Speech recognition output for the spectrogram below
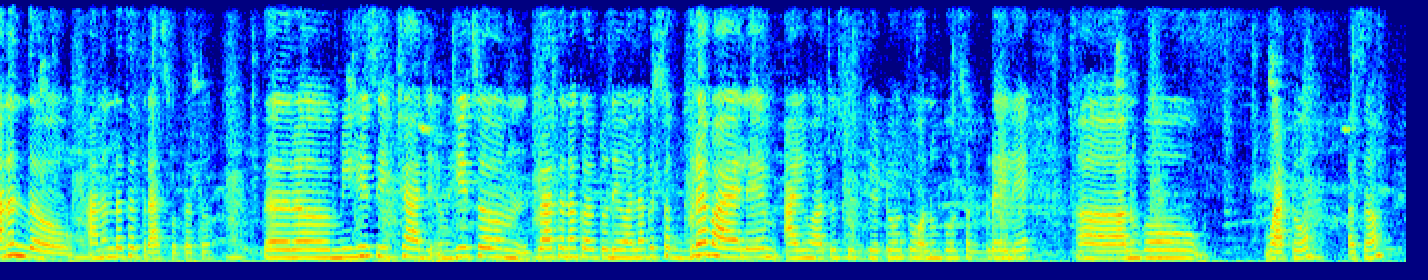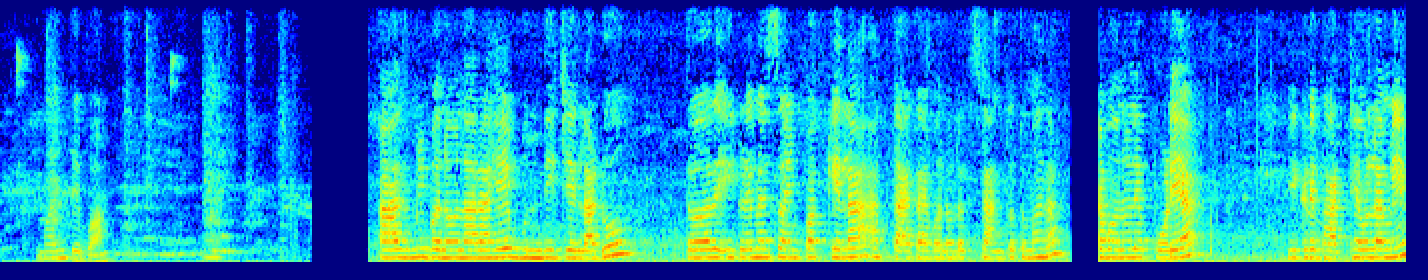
आनंद आनंदाचा त्रास होता तो. तर मी हेच इच्छा हेच प्रार्थना करतो देवाला की सगळ्या बायाले आई व्हाचं सुख भेटो तो अनुभव सगळेले अनुभव वाटो असं म्हणते बा आज मी बनवणार आहे बुंदीचे लाडू. तर इकडे मी स्वयंपाक केला. आज काय काय बनवलं ते सांगतो तुम्हाला. बनवले पोळ्या. इकडे भात ठेवला मी.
